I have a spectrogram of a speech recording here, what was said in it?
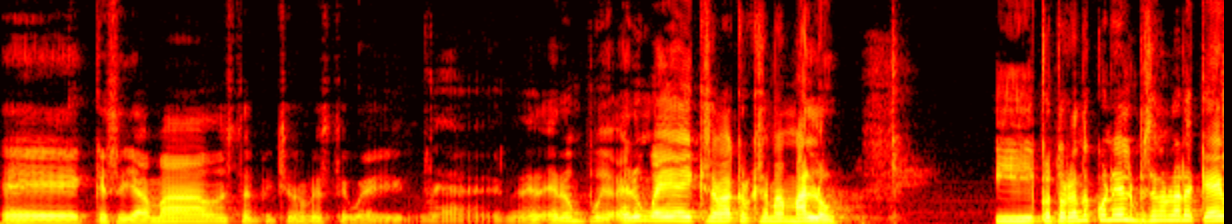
eh, que se llama. ¿Dónde está el pinche nombre de este güey? Eh, era, un, era un güey ahí que se llama, creo que se llama Malo. Y cotorreando con él, empezaron a hablar de que, "Eh,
